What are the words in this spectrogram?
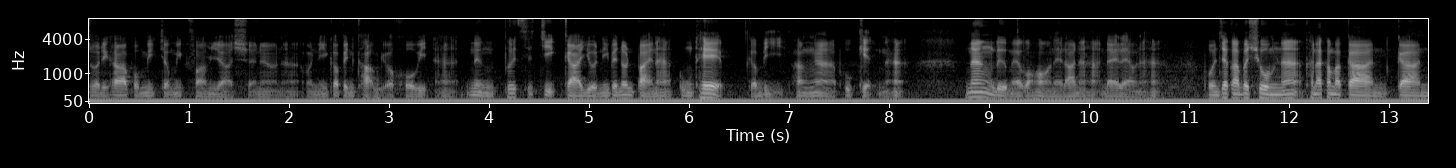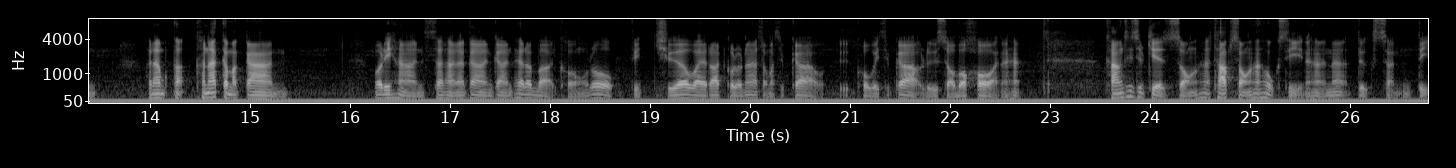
สวัสดีครับ ผมมิกจากมิกฟาร์มยาชาแนลนะฮะวันนี้ก็เป็นข่าวเกี่ยวกับโควิดนะฮะหนึ่งพฤศจิกายนนี้เป็นต้นไปนะฮะกรุงเทพกระบี่พังงาภูเก็ตนะฮะนั่งดื่มแอลกอฮอล์ในร้านอาหารได้แล้วนะฮะผลจากการประชุมนะฮะคณะกรรมการการคณะคณะกรรมการบริหารสถานการณ์การแพร่ระบาดของโรคติดเชื้อไวรัสโคโรนา 2019 หรือโควิด -19 หรือสบคนะฮะครั้งที่ 17 2ทับ2564 นะฮะณตึกสันติ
